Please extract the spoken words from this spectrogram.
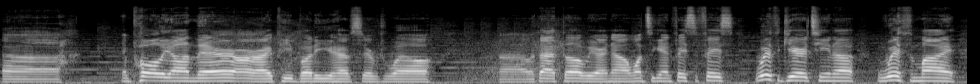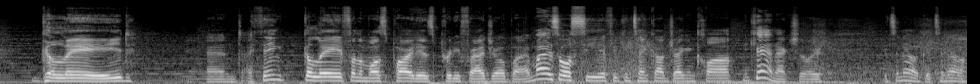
uh, Empoleon there. R.I.P. buddy, you have served well. Uh, with that though, we are now once again face to face with Giratina with my Gallade. And I think Gallade, for the most part, is pretty fragile, but I might as well see if he can tank out Dragon Claw. He can, actually. Good to know, good to know.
